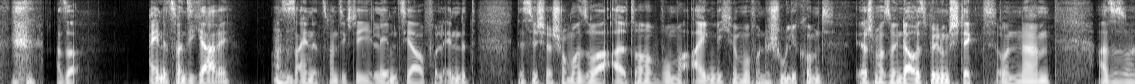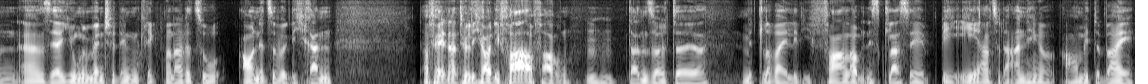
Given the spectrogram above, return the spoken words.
also 21 Jahre also mhm. das 21. Lebensjahr vollendet. Das ist ja schon mal so ein Alter, wo man eigentlich, wenn man von der Schule kommt, erstmal so in der Ausbildung steckt. Und ähm, also so ein äh, sehr junger Mensch, den kriegt man da dazu auch nicht so wirklich ran. Da fehlt natürlich auch die Fahrerfahrung. Mhm. Dann sollte mittlerweile die Fahrerlaubnisklasse BE, also der Anhänger, auch mit dabei.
